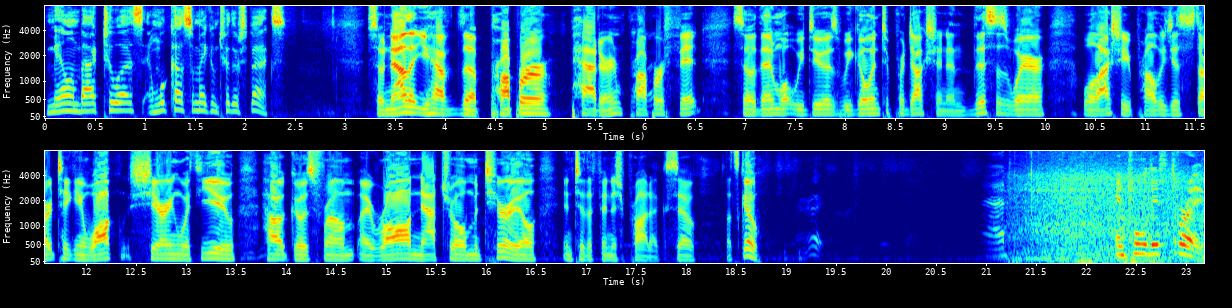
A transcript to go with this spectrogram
mail them back to us, and we'll custom make them to their specs. So now that you have the proper pattern, uh-huh. proper fit, so then what we do is we go into production, and this is where we'll actually probably just start taking a walk, sharing with you mm-hmm. how it goes from a raw, natural material into the finished product. So let's go. and pull this through.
